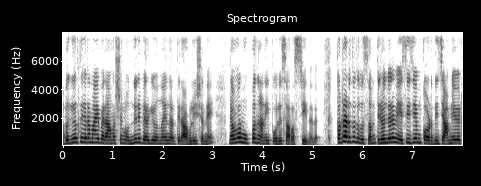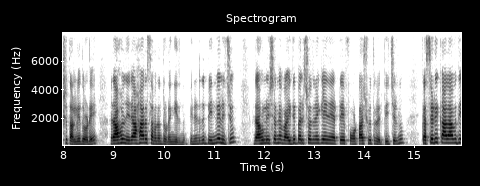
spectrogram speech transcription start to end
അപകീർത്തികരമായ പരാമർശങ്ങൾ ഒന്നിനു പിറകെ ഒന്നായി നടത്തിയ രാഹുൽ ഈശ്വറിനെ നവംബർ മുപ്പതിനാണ് ഈ പോലീസ് അറസ്റ്റ് ചെയ്യുന്നത്. തൊട്ടടുത്ത ദിവസം Thiruvananthapuram A C J M കോടതി ജാമ്യാപേക്ഷ തള്ളിയതോടെ രാഹുൽ നിരാഹാര സമരം തുടങ്ങിയിരുന്നു. പിന്നീട് ഇത് പിൻവലിച്ചു. രാഹുൽ ഈശ്വറിനെ വൈദ്യപരിശോധനയ്ക്കായി നേരത്തെ ഫോർട്ടാശുപത്രിയിൽ എത്തിച്ചിരുന്നു. കസ്റ്റഡി കാലാവധി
